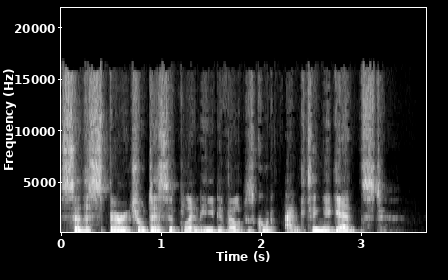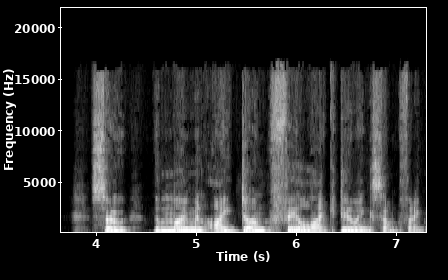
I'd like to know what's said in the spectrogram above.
So, the spiritual discipline he developed is called acting against. So, the moment I don't feel like doing something,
